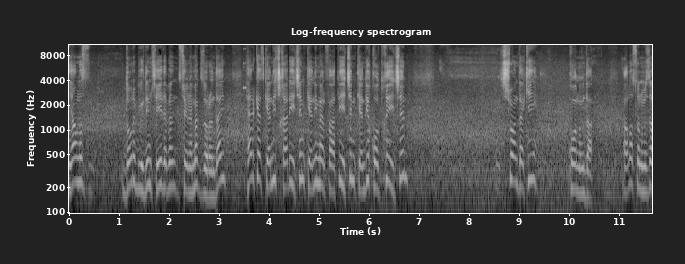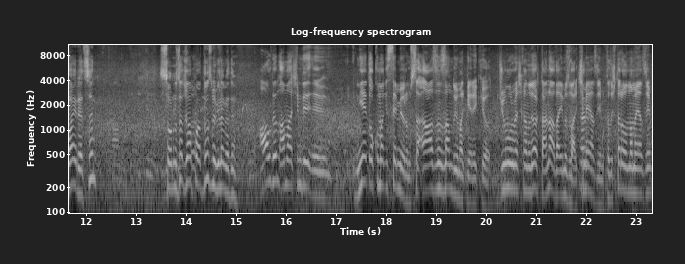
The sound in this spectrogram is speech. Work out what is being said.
Yalnız doğru bildiğim şeyi de ben söylemek zorundayım. Herkes kendi çıkarı için, kendi menfaati için, kendi koltuğu için şu andaki konumda. Allah sonumuzu hayretsin. Sorunuza cevap aldınız mı bilemedim. Aldım ama şimdi e, niyet okumak istemiyorum. Sa- Ağzınızdan duymak gerekiyor. Cumhurbaşkanı dört tane adayımız var. Kime Evet. yazayım? Kılıçdaroğlu'na mı yazayım?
